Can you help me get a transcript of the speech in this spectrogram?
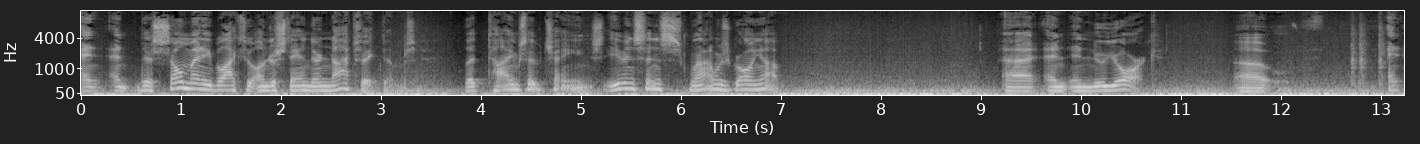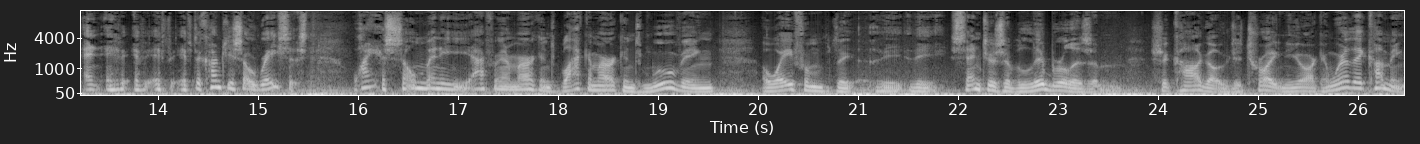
and, and there's so many blacks who understand they're not victims. That times have changed, even since when I was growing up uh, and in New York. Uh, and, and if, if, if the country is so racist, why are so many African Americans, black Americans, moving away from the, the, the centers of liberalism, Chicago, Detroit, New York, and where are they coming?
